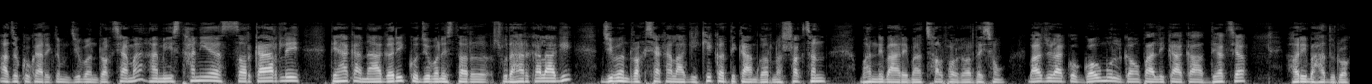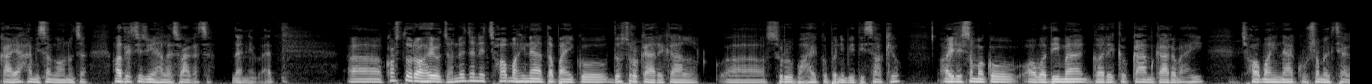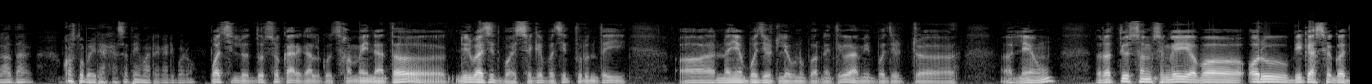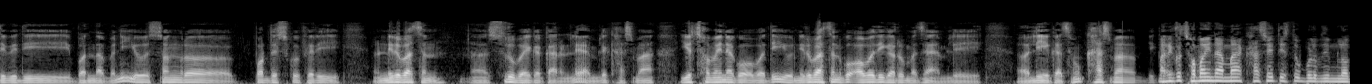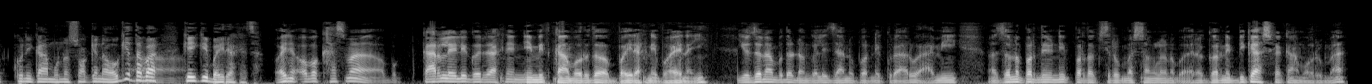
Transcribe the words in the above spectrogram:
आजको कार्यक्रम जीवन रक्षामा हामी स्थानीय सरकारले त्यहाँका नागरिकको जीवनस्तर सुधारका लागि जीवन रक्षाका लागि के कति काम गर्न सक्छन् भन्ने बारेमा छलफल गर्दैछौ। बाजुराको गौमूल गाउँपालिकाका अध्यक्ष हरिबहादुर रोकाया हामीसँग हुनुहुन्छ। अध्यक्षजी यहाँलाई स्वागत छ। धन्यवाद। कस्तो रह्यो? झन्डै झन्डै छ महिना तपाईँको दोस्रो कार्यकाल शुरू भएको पनि बितिसक्यो। अहिलेसम्मको अवधिमा गरेको काम कार्यवाही छ महिनाको समीक्षा गर्दा कस्तो भइरहेको छ त्यहीँबाट अगाडि बढौँ। पछिल्लो दोस्रो कार्यकालको छ महिना त निर्वाचित भइसकेपछि तुरुन्तै नयाँ बजेट ल्याउनु पर्ने थियो। हामी बजेट ल्याउँ। र त्यो सँगसँगै अब अरू विकासका गतिविधि भन्दा पनि यो संघ र प्रदेशको फेरि निर्वाचन शुरू भएका कारणले हामीले खासमा यो छ महिनाको अवधि यो निर्वाचनको अवधिका रूपमा चाहिँ हामीले लिएका छौँ। खासमा भनेको छ महिनामा खासै त्यस्तो उपलब्धिमूलक कुनै काम हुन सकेन हो कि? अथवा केही केही भइरहेको छ होइन अब खासमा अब कार्यालयले गरिराख्ने नियमित कामहरू त भइराख्ने भएन है। योजनाबद्ध ढंगले जानुपर्ने कुराहरू हामी जनप्रतिनिधि प्रत्यक्ष रूपमा संलग्न भएर गर्ने विकासका कामहरूमा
